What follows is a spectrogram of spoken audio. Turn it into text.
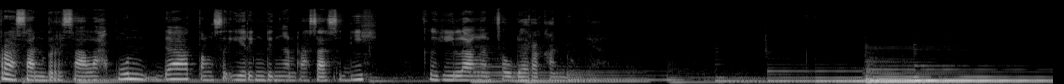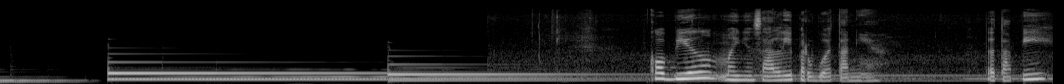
Perasaan bersalah pun datang seiring dengan rasa sedih kehilangan saudara kandungnya. Kobil menyesali perbuatannya, tetapi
